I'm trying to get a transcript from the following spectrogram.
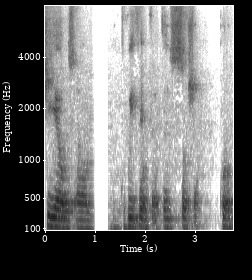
GOs um, within the, the social poor,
